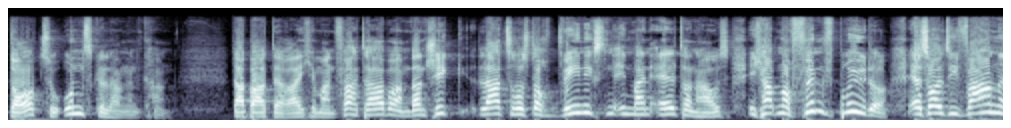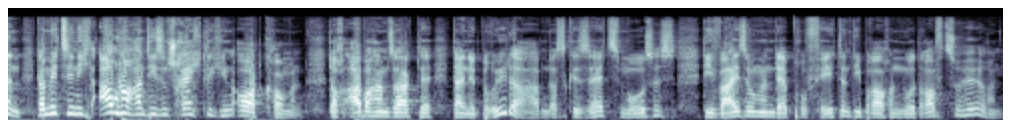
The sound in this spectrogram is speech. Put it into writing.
dort zu uns gelangen kann. Da bat der reiche Mann, Vater Abraham, dann schick Lazarus doch wenigstens in mein Elternhaus. Ich habe noch fünf Brüder. Er soll sie warnen, damit sie nicht auch noch an diesen schrecklichen Ort kommen. Doch Abraham sagte, deine Brüder haben das Gesetz Moses, die Weisungen der Propheten, die brauchen nur drauf zu hören.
